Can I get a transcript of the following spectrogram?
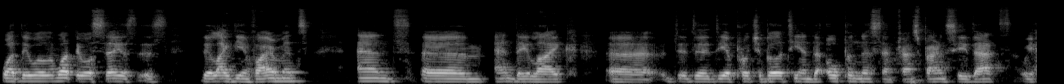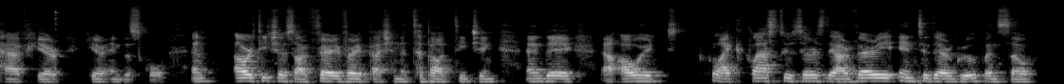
what they will what they will say is, is they like the environment and um, and they like uh, the, the, the approachability and the openness and transparency that we have here here in the school. And our teachers are very very passionate about teaching, and they uh, our like class tutors they are very into their group, and so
